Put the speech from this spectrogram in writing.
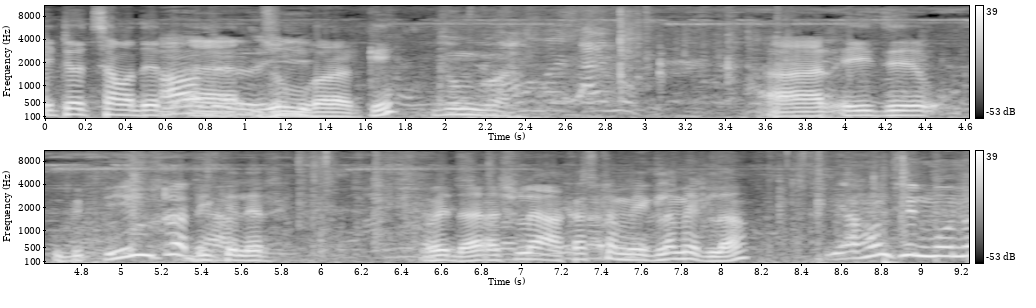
এইটা হচ্ছে আমাদের জুম ঘর আর কি। জুম ঘর। আর এই যে বিকেলের ওয়েদার আসলে আকাশটা মেঘলা মেঘলা। মনে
